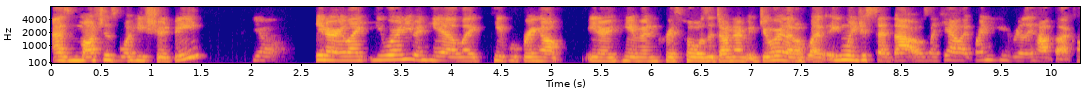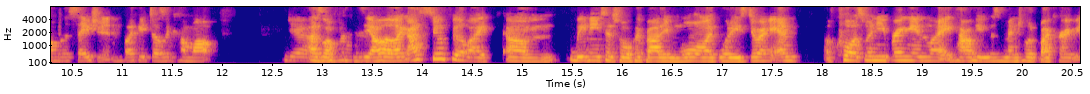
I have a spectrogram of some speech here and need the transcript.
as much as what he should be. Yeah. You know, like you won't even hear like people bring up, you know, him and Chris Paul as a dynamic duo that I'm like even when you just said that, I was like, yeah, like when do you really have that conversation? Like it doesn't come up yeah as often as the other. Like I still feel like um we need to talk about him more, like what he's doing. And of course, when you bring in like how he was mentored by Kobe,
